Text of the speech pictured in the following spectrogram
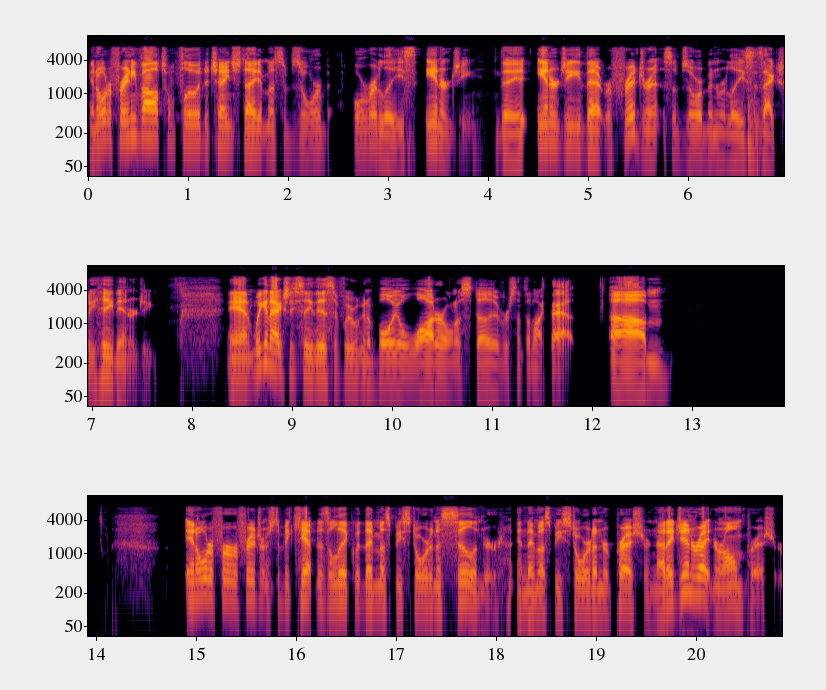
In order for any volatile fluid to change state, it must absorb or release energy. The energy that refrigerants absorb and release is actually heat energy. And we can actually see this if we were going to boil water on a stove or something like that. Um, in order for refrigerants to be kept as a liquid, they must be stored in a cylinder and they must be stored under pressure. Now, they generate their own pressure.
